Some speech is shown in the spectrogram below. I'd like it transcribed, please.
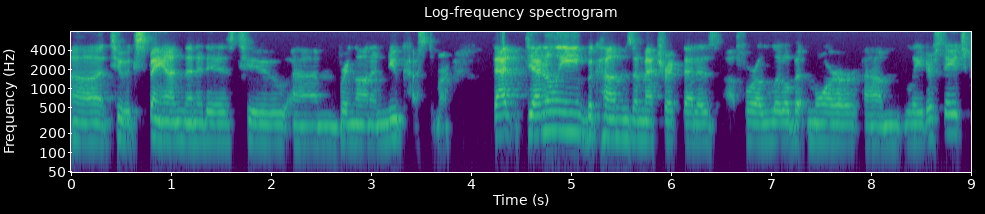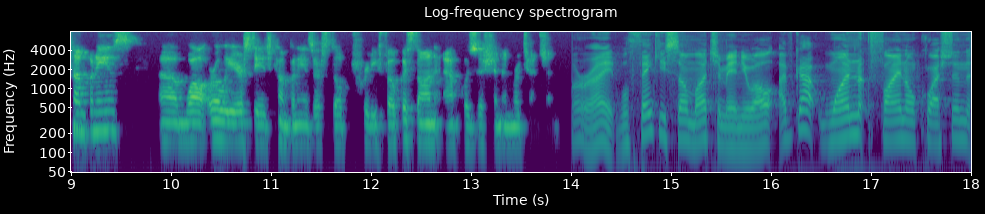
uh, to expand than it is to um, bring on a new customer. That generally becomes a metric that is for a little bit more um, later stage companies. Um, while earlier stage companies are still pretty focused on acquisition and retention. All right. Well, thank you so much, Emmanuelle. I've got one final question,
